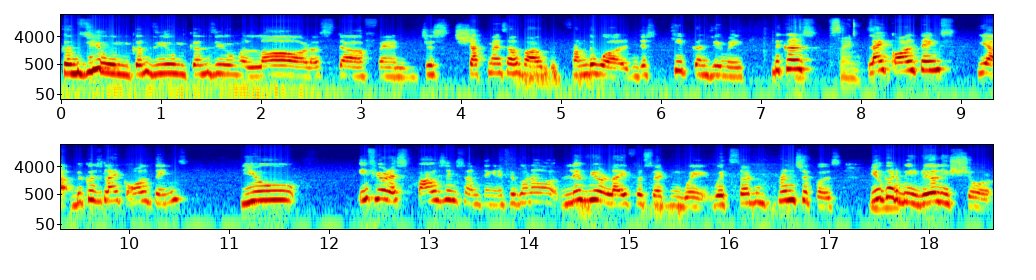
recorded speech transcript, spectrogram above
consume, consume, consume a lot of stuff and just shut myself out from the world and just keep consuming. Because, Same. like all things, yeah, because like all things, you, if you're espousing something and if you're going to live your life a certain way with certain principles, you've mm-hmm. got to be really sure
